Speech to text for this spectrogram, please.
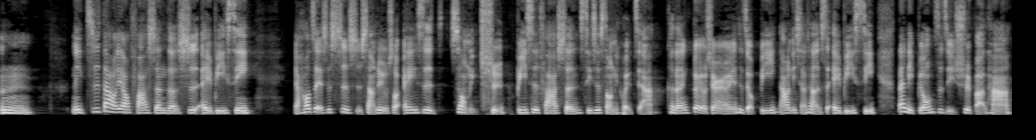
嗯，你知道要发生的是 A、B、C，然后这也是事实上，例如说 A 是送你去，B 是发生，C 是送你回家。可能对有些人而言是只有 B，然后你想象的是 A、B、C，但你不用自己去把它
